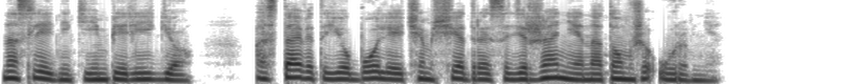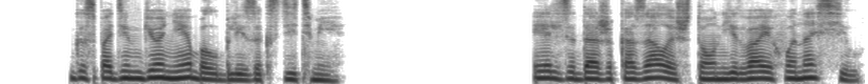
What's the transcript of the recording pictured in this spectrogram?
наследники империи Гё, оставят ее более чем щедрое содержание на том же уровне. Господин Гё не был близок с детьми. Эльзе даже казалось, что он едва их выносил,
